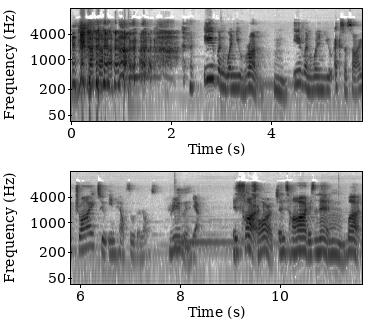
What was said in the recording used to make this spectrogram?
Even when you run, Mm. even when you exercise, try to inhale through the nose. Really? Yeah. It's, It's so hard. hard. It's hard, isn't it? Mm. But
